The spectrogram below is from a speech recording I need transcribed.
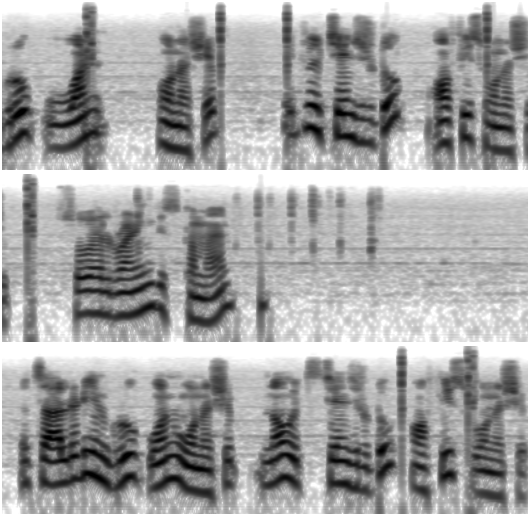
group 1 ownership it will change to office ownership. So while running this command it's already in group 1 ownership. Now it's changed to office ownership.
